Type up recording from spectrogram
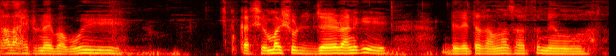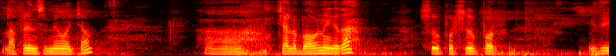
చాలా హైట్ ఉన్నాయి బాబు. ఇక్కడ సినిమా షూట్ చేయడానికి డైరెక్టర్ రమణ సార్తో మేము నా ఫ్రెండ్స్ మేము వచ్చాం. చాలా బాగున్నాయి కదా. Super super. ఇది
